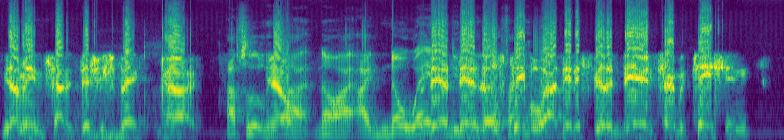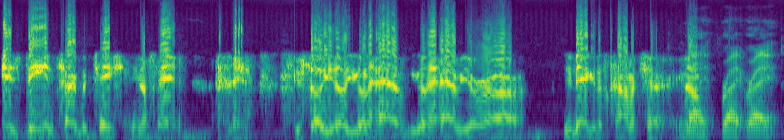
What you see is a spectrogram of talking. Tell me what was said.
you know what I mean, try to disrespect God. Absolutely You know? not. No, I, I no way. But there, can you there's take those from me. people out there that feel that their interpretation is the interpretation. You know what I'm saying? so you know you're gonna have you're gonna have your uh, your negative commentary. You know, Right, right, right.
